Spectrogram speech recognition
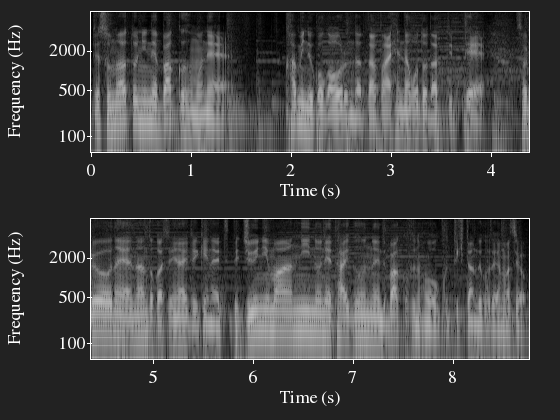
でその後にね幕府もね神の子がおるんだったら大変なことだって言ってそれをねなんとかしないといけないって言って12万人のね大軍をね幕府の方を送ってきたんでございますよ。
